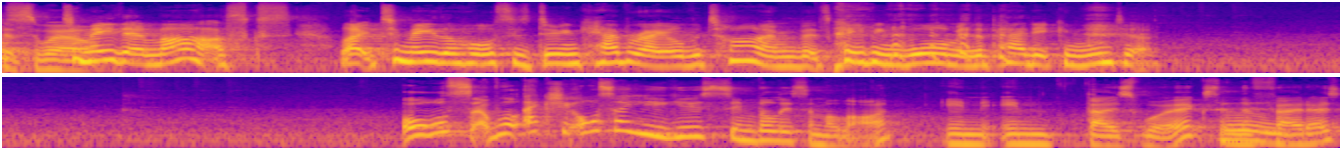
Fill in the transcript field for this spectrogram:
horse. well. To me, they're masks. Like to me, the horse is doing cabaret all the time, but it's keeping warm in the paddock in winter. also well actually also you use symbolism a lot in in those works in Mm. the photos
